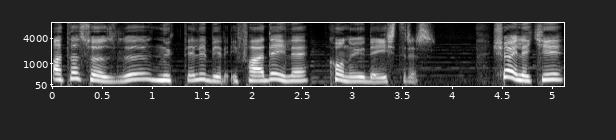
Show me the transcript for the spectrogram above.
atasözlü nükteli bir ifadeyle konuyu değiştirir. Şöyle ki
